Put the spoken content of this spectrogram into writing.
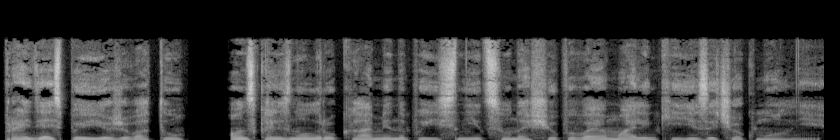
Пройдясь по ее животу, он скользнул руками на поясницу, нащупывая маленький язычок молнии.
